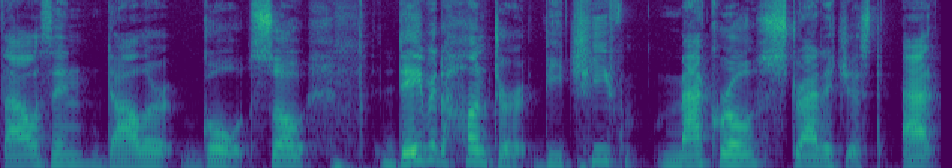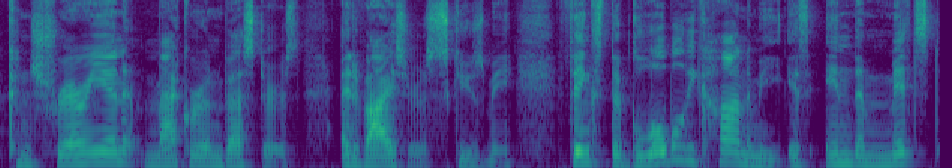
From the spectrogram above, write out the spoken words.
$10,000 gold. So, David Hunter, the chief macro strategist at Contrarian Macro Investors, advisors, excuse me, thinks the global economy is in the midst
